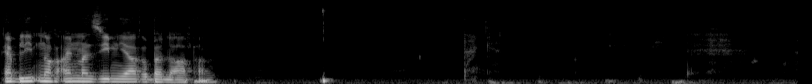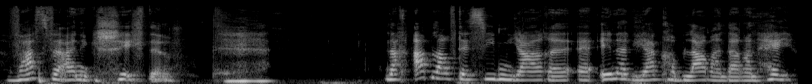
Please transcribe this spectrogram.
Er blieb noch einmal sieben Jahre bei Laban. Danke. Was für eine Geschichte. Nach Ablauf der sieben Jahre erinnert Jakob Laban daran, hey,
